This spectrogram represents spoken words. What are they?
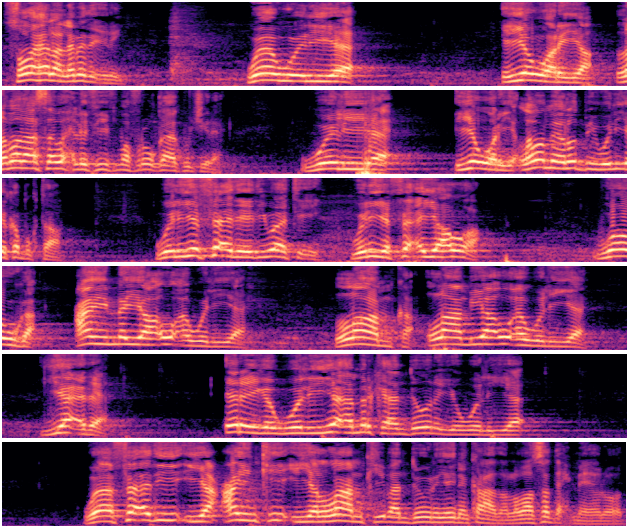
Soo hela labada erey. Waa weliya iyo warya labadaasaa wax lafiif mafruuqaa ku jira. Weliya iyo warya laba meelood bay weliya ka bugtaa. Weliye fadeedii waa te weliya fa yaa u ah. Wowga. Caynna yaa u ah weliya. Laamka. Laam yaa u ah weliya. Ya-da. Ereyga weliyaa markaan doonayo weliya waa fadii iyo caynkii iyo laamkii baan doonaya inaan ka hadalno waa saddex meelood.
